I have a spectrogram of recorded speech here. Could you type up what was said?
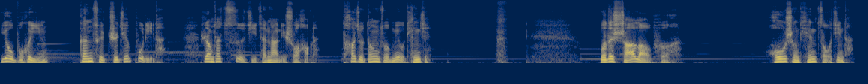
又不会赢，干脆直接不理他，让他自己在那里说好了，他就当做没有听见。我的傻老婆。欧胜天走近他，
